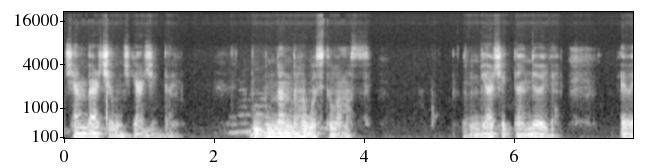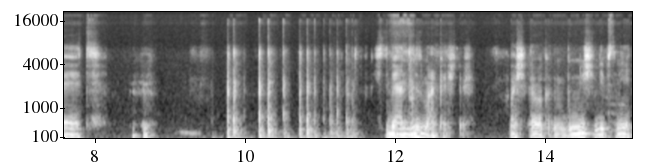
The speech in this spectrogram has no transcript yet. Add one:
çember challenge gerçekten. Bu bundan daha basit olamaz. Gerçekten de öyle. Evet. Siz beğendiniz mi arkadaşlar? Başka bakalım. Bunun şimdi hepsini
